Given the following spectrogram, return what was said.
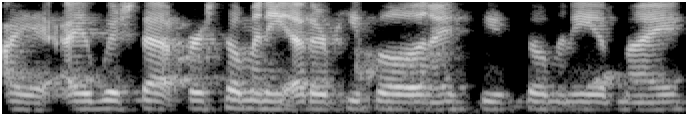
I, I wish that for so many other people and i see so many of my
